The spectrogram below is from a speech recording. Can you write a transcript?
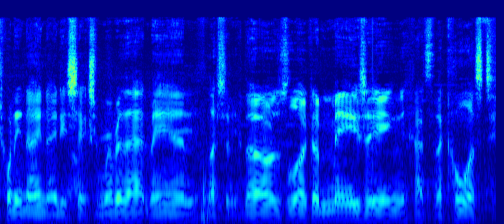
29.96. Remember that, man? Listen, those look amazing. That's the coolest.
